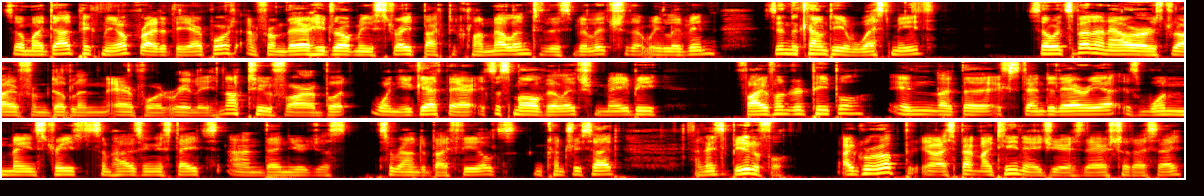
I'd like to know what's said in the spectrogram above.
So my dad picked me up right at the airport and from there he drove me straight back to Clonmellon to this village that we live in. It's in the county of Westmeath. So it's about an hour's drive from Dublin airport really. Not too far, but when you get there it's a small village, maybe 500 people in like the extended area is one main street some housing estates and then you're just surrounded by fields and countryside and it's beautiful. I grew up you know, i spent my teenage years there should i say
